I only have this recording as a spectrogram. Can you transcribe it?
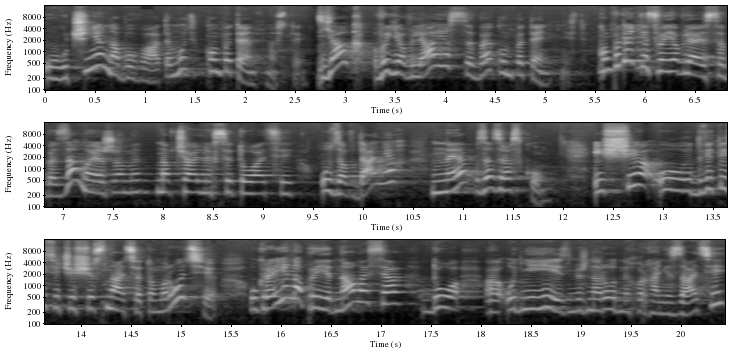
учні набуватимуть компетентності. Як виявляє себе компетентність? Компетентність виявляє себе за межами навчальних ситуацій, у завданнях не за зразком. І ще у 2016 році Україна приєдналася до е, однієї з міжнародних організацій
